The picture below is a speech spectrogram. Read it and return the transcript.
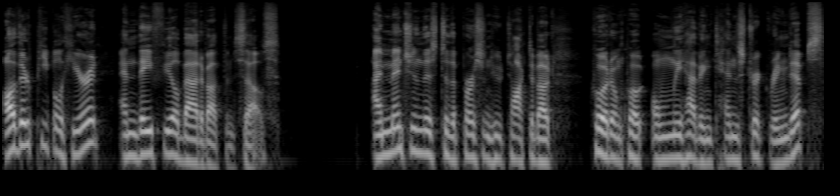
other people hear it and they feel bad about themselves. I mentioned this to the person who talked about quote unquote only having 10 strict ring dips.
